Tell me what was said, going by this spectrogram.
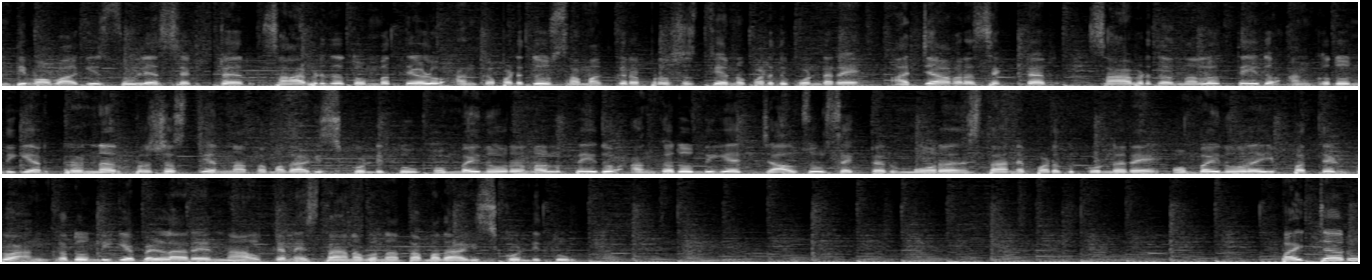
ಅಂತಿಮವಾಗಿ ಸುಳ್ಯ ಸೆಕ್ಟರ್ ಸಾವಿರದ ತೊಂಬತ್ತೇಳು ಅಂಕ ಪಡೆದು ಸಮಗ್ರ ಪ್ರಶಸ್ತಿಯನ್ನು ಪಡೆದುಕೊಂಡರೆ ಅಜ್ಜಾವರ ಸೆಕ್ಟರ್ ಸಾವಿರದ ನಲವತ್ತೈದು ಅಂಕದೊಂದಿಗೆ ರನ್ನರ್ ಪ್ರಶಸ್ತಿಯನ್ನ ತಮ್ಮದಾಗಿಸಿಕೊಂಡಿತು ಒಂಬೈನೂರ ನಲವತ್ತೈದು ಅಂಕದೊಂದಿಗೆ ಜಾಲ್ಸೂರ್ ಸೆಕ್ಟರ್ ಮೂರನೇ ಸ್ಥಾನ ಪಡೆದುಕೊಂಡರೆ ಒಂಬೈನೂರ ಇಪ್ಪತ್ತೆಂಟು ಅಂಕದೊಂದಿಗೆ ಬೆಳ್ಳಾರೆ ನಾಲ್ಕನೇ ಸ್ಥಾನವನ್ನು ತಮ್ಮದಾಗಿಸಿಕೊಂಡಿತು. ಪೈಚಾರು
